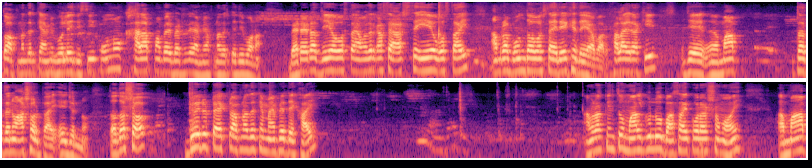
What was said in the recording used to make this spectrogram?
তো আপনাদেরকে আমি বলেই দিছি, কোনো খারাপ মাপের ব্যাটারি আমি আপনাদেরকে দিব না। ব্যাটারিটা যে অবস্থায় আমাদের কাছে আসছে, এই অবস্থায় আমরা বন্ধ অবস্থায় রেখে দেই আবার। ফালাই রাখি যে মাপটা যেন আসল পায় এই জন্য তো দর্শক ডুয়েডুরটা একটু আপনাদেরকে ম্যাপে দেখাই। আমরা কিন্তু মালগুলো বাছাই করার সময় মাপ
